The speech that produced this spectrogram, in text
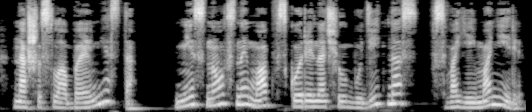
— наше слабое место, несносный маг вскоре начал будить нас в своей манере.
